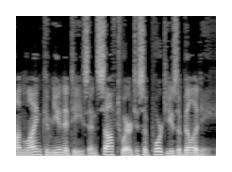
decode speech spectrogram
online communities and software to support usability.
